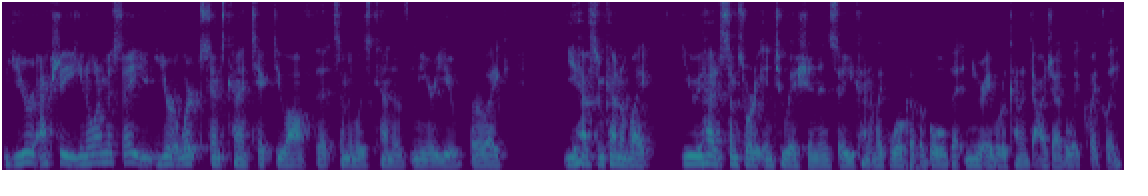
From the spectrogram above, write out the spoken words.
you're actually you know what I'm gonna say. Your alert sense kind of ticked you off that someone was kind of near you, or like you have some kind of like you had some sort of intuition, and so you kind of like woke up a little bit, and you're able to kind of dodge out of the way quickly.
